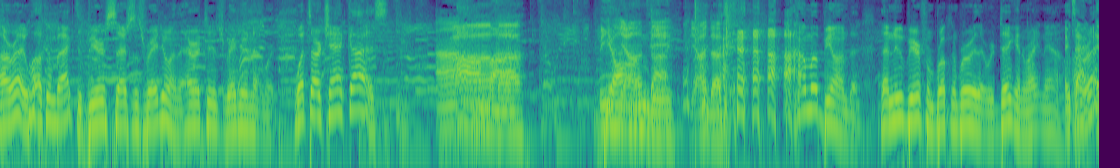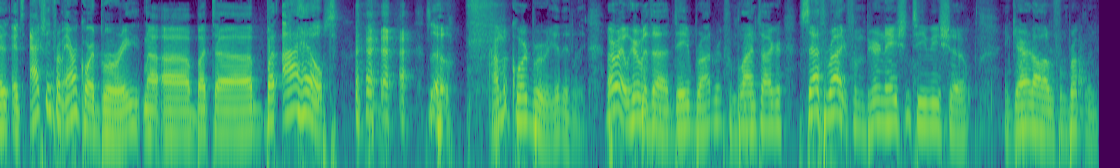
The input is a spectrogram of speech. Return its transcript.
All right, welcome back to Beer Sessions Radio on the Heritage Radio Network. What's our chant, guys? Ama bionda. Beyonda. I'm a Beyonda, that new beer from Brooklyn Brewery that we're digging right now. It's All ac- right. it's actually from Amarcord Brewery, uh, uh, but uh, but I helped. So, Amarcord Brewery in Italy. All right, we're here with uh, Dave Broderick from Blind Tiger, Seth Wright from Beer Nation TV show, and Garrett Oliver from Brooklyn.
